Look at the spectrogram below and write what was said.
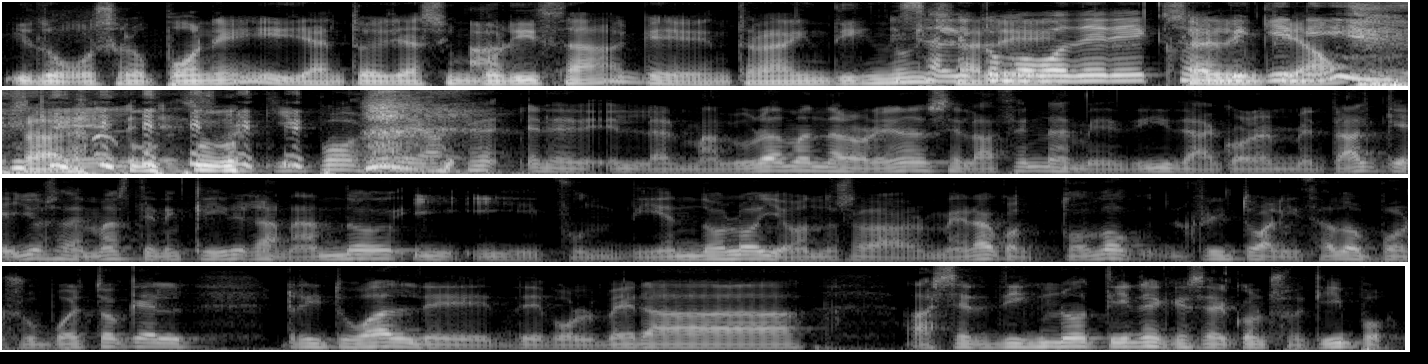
y luego se lo pone y ya entonces ya simboliza que entra indigno Y y, sale como Bodere con sale el limpiado. bikini. Su equipo se hace, en, el- en la armadura mandaloriana se la hacen a medida, con el metal que ellos además tienen que ir ganando y, y fundiéndolo, llevándose a la armera, con todo ritualizado. Por supuesto que el ritual de, de volver a, a ser digno tiene que ser con su equipo.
